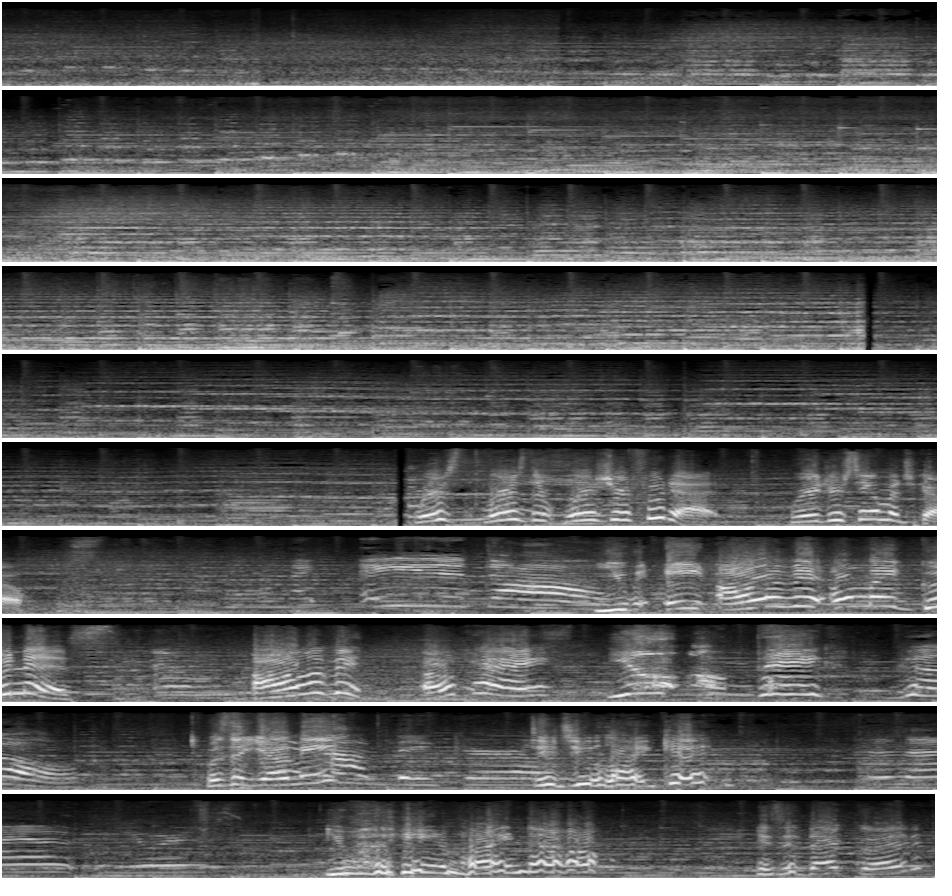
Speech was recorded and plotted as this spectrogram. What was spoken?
Where's where's the where's your food at? Where'd your sandwich go? I ate it all. You ate all of it? Oh my goodness! Um, All of it? Okay. You're a big girl. Was it yummy? I'm a big girl. Did you like it? and I am yours. You want to eat mine now? Is it that good?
